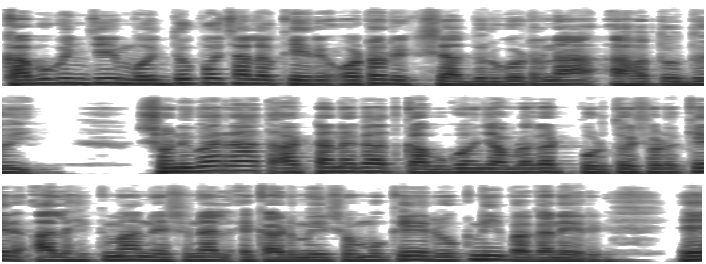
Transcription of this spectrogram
কাবুগঞ্জে মদ্যপ চালকের অটোরিকশা দুর্ঘটনা আহত দুই। শনিবার রাত আটটা নাগাদ কাবুগঞ্জ আমড়াঘাট পূর্ত সড়কের আল হিকমা ন্যাশনাল একাডেমির সম্মুখে রুকনি বাগানের A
